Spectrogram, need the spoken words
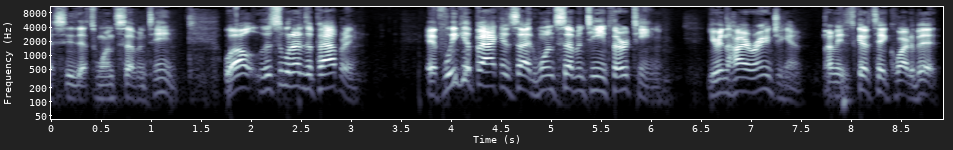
I see that's 117. Well, this is what ends up happening. If we get back inside 117.13, you're in the higher range again. I mean, it's going to take quite a bit.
